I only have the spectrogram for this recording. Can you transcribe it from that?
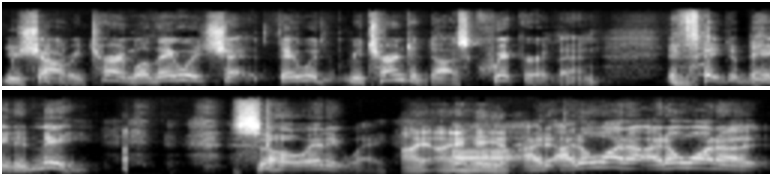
you shall return. Well, they would sh- they would return to dust quicker than if they debated me. So anyway, I I, uh, I, I don't want to I don't want to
